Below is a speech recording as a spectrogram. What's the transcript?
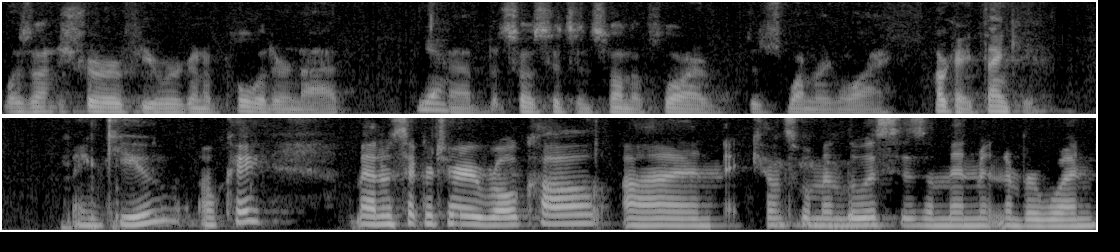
was unsure if you were going to pull it or not. Yeah. Uh, But so since it's on the floor, I was just wondering why. Okay, thank you. Thank you. Okay. Madam Secretary, roll call on Councilwoman Lewis's amendment number one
